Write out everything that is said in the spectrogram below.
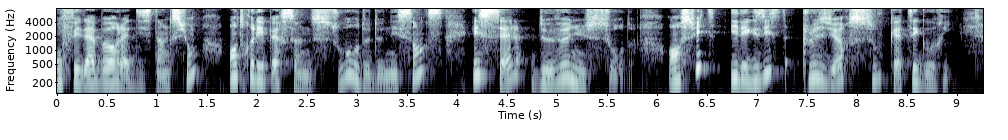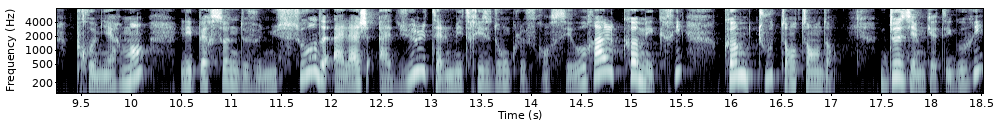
On fait d'abord la distinction entre les personnes sourdes de naissance et celles devenues sourdes. Ensuite, il existe plusieurs sous-catégories. Premièrement, les personnes devenues sourdes à l'âge adulte, elles maîtrisent donc le français oral comme écrit, comme tout entendant. Deuxième catégorie,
